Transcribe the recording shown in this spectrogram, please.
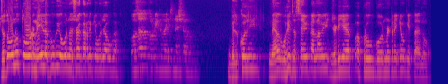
ਜਦੋਂ ਉਹਨੂੰ ਤੋੜ ਨਹੀਂ ਲੱਗੂਗੀ ਉਹ ਨਸ਼ਾ ਕਰਨ ਕਿਉਂ ਜਾਊਗਾ? ਹੋ ਸਕਦਾ ਥੋੜੀ ਦਵਾਈ ਚ ਨਸ਼ਾ ਹੋਵੇ। ਬਿਲਕੁਲ ਜੀ। ਮੈਂ ਉਹੀ ਦੱਸਿਆ ਵੀ ਪਹਿਲਾਂ ਵੀ ਜਿਹੜੀ ਹੈ ਅਪਰੂਵ ਗਵਰਨਮੈਂਟ ਨੇ ਕਿਉਂ ਕੀਤਾ ਇਹਨੂੰ?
